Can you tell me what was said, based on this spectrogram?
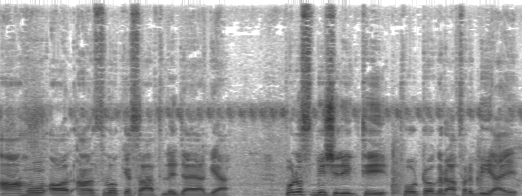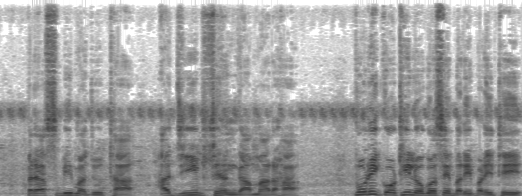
आहों और आंसुओं के साथ ले जाया गया। पुलिस भी शरीक थी, फोटोग्राफर भी आए, प्रेस भी मौजूद था, अजीब से हंगामा रहा। पूरी कोठी लोगों से भरी पड़ी थी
